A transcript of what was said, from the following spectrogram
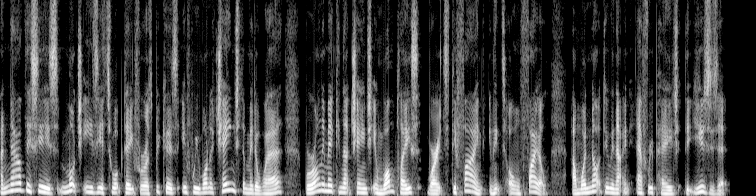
And now this is much easier to update for us because if we want to change the middleware we're only making that change in one place where it's defined in its own file and we're not doing that in every page that uses it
